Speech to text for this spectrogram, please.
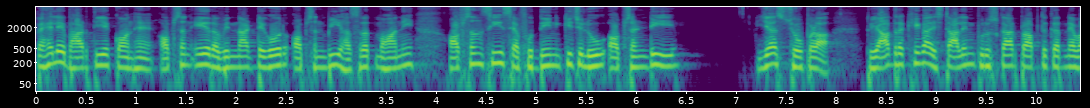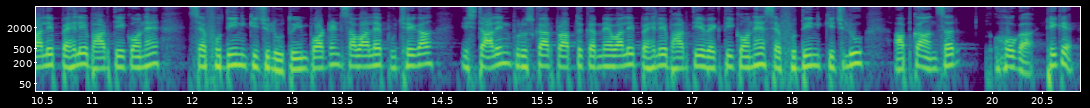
पहले भारतीय कौन हैं? Option A Rabindranath Tagore, option B Hasrat Mohani, option C Saifuddin Kitchlew, option D Yash Chopra. तो याद रखिएगा, स्टालिन पुरस्कार प्राप्त करने वाले पहले भारतीय कौन है? सैफुद्दीन किचलू। तो इंपॉर्टेंट सवाल है, पूछेगा, स्टालिन पुरस्कार प्राप्त करने वाले पहले भारतीय व्यक्ति कौन है? सैफुद्दीन किचलू। आपका आंसर होगा, ठीक है?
